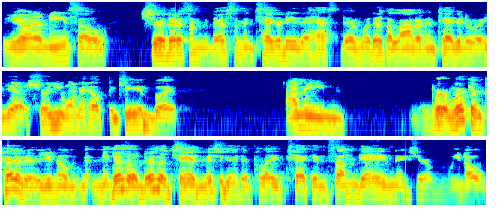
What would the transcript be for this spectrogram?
You know what I mean? So sure, there's some there's some integrity that has there. Well, there's a lot of integrity where yeah, sure you want to help the kid, but I mean, we're we're competitors. You know, there's a there's a chance Michigan could play Tech in some game next year. You know,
